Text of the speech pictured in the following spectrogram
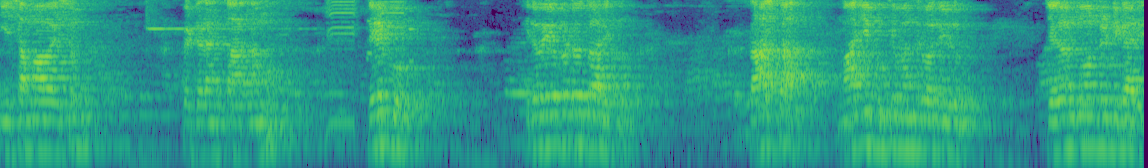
ఈ సమావేశం పెట్టడం కారణము రేపు ఇరవై ఒకటో తారీఖు రాష్ట్ర మాజీ ముఖ్యమంత్రి వర్యులు జగన్మోహన్ రెడ్డి గారి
